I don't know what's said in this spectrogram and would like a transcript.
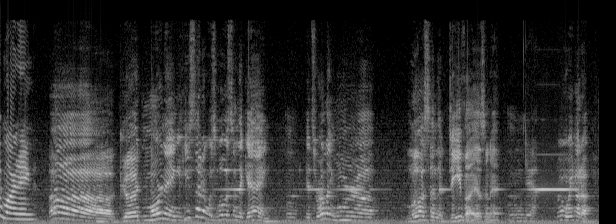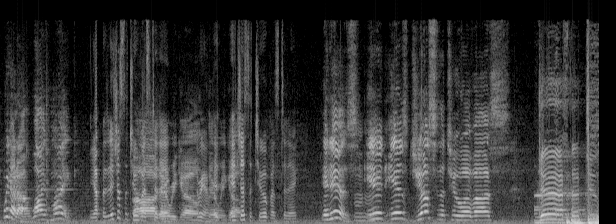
Good morning. Ah, good morning. He said it was Lewis and the gang. It's really more uh, Lewis and the diva, isn't it? Mm, yeah. Oh, we got a we got a live mic. Yep, it's just the two of Ah, us today. There we go. There we go. There It- we go. It's just the two of us today. It is. Mhm. It is just the two of us. Just the two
